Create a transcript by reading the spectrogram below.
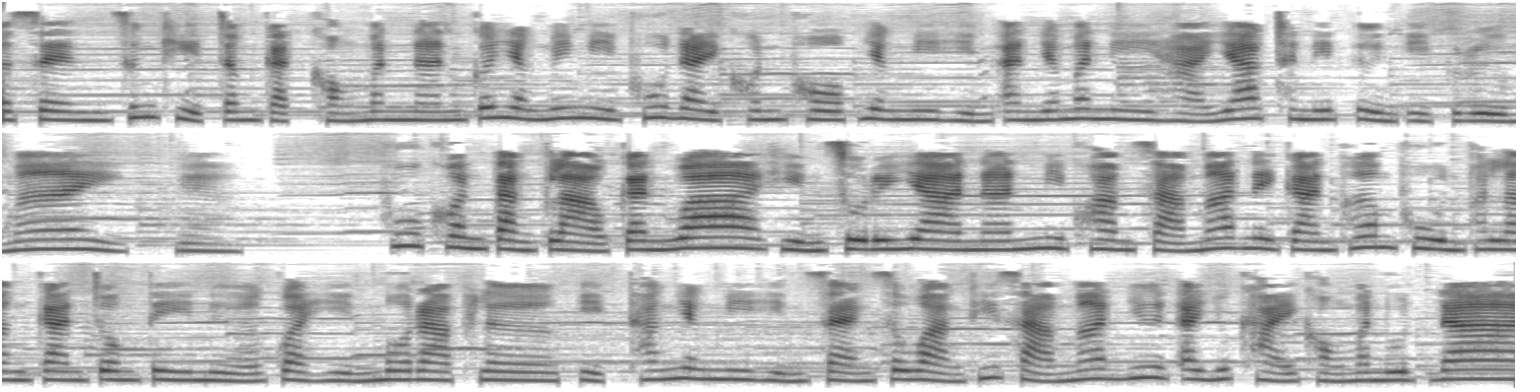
40%ซึ่งขีดจำกัดของมันนั้นก็ยังไม่มีผู้ใดค้นพบ ยังมีหินอัญมณีหายากชนิดอื่นอีกหรือไม่ ผู้คนต่างกล่าวกันว่าหินสุริยานั้นมีความสามารถในการเพิ่มพูนพลังการโจมตีเหนือกว่าหินโมราเพลิง อีกทั้งยังมีหินแสงสว่างที่สามารถยืดอายุขัยของมนุษย์ได้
